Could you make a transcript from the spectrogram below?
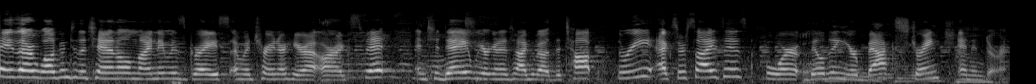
Hey there, welcome to the channel. My name is Grace. I'm a trainer here at RX Fit, and today we are going to talk about the top three exercises for building your back strength and endurance.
